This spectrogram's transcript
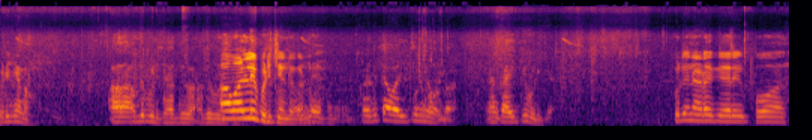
പിടിക്കണം? അത് അത് പിടിക്കാം അത് അത് ആ വള്ളി പിടിച്ചിട്ടുണ്ട് ഞാൻ കൈക്ക് പിടിക്കാം. പുലിനട കയറി പോവാതെ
